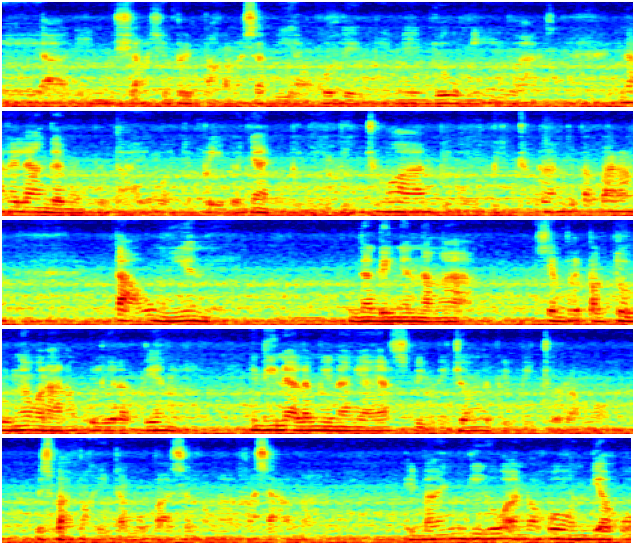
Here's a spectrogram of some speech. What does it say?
eh anin mo siya siyempre baka masabihan ko din medyo umiiwas na kailangan ganun po tayo. At yung iba niyan, binibidyohan, binibidyohan. Di ba parang taong yan eh. Na ganyan na nga. Siyempre pag tulog na wala nang ulirat yan eh. Hindi na alam yung nangyayari, tapos bibidyo mo, bibidyoran mo. Tapos papakita mo pa sa mga kasama. Diba? Hindi ko ano ako, hindi ako,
